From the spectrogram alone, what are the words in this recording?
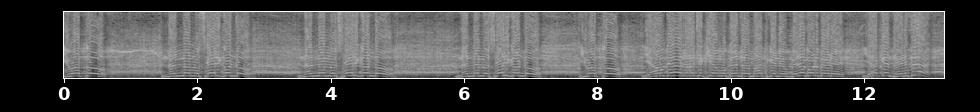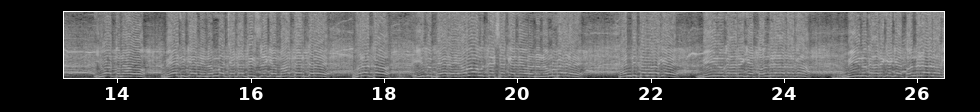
ಇವತ್ತು ನನ್ನನ್ನು ಸೇರಿಕೊಂಡು ನನ್ನನ್ನು ಸೇರಿಕೊಂಡು ನನ್ನನ್ನು ಸೇರಿಕೊಂಡು ಇವತ್ತು ಯಾವುದೇ ರಾಜಕೀಯ ಮುಖಂಡರ ಮಾತಿಗೆ ನೀವು ಬೆಲೆ ಕೊಡಬೇಡಿ. ಯಾಕೆಂತ ಹೇಳಿದ್ರೆ ಇವತ್ತು ನಾವು ವೇದಿಕೆಯಲ್ಲಿ ನಮ್ಮ ಚಟ ತೀರಿಸಲಿಕ್ಕೆ ಮಾತಾಡ್ತೇವೆ. ಹೊರತು ಇದು ಬೇರೆ ಯಾವ ಉದ್ದೇಶಕ್ಕೆ ಅಲ್ಲಿ ಇವರನ್ನು ನಂಬಬೇಡ. ಖಂಡಿತವಾಗಿ ಮೀನುಗಾರಿಕೆ ತೊಂದರೆ ಆದಾಗ, ಮೀನುಗಾರಿಕೆಗೆ ತೊಂದರೆ ಆದಾಗ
